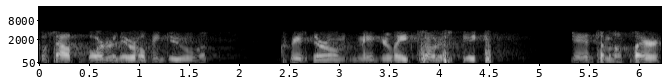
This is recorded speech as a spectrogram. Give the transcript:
go south of the border. They were hoping to uh, create their own major league, so to speak. And some of those players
